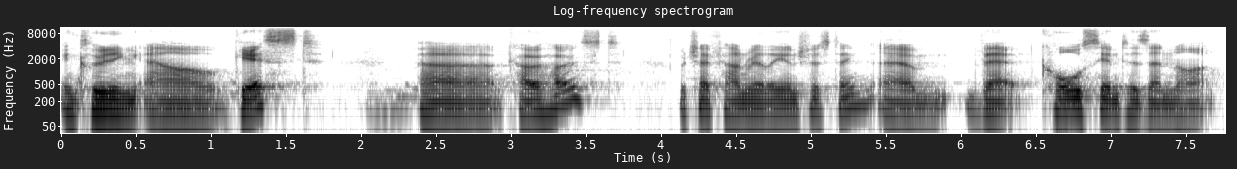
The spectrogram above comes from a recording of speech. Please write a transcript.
including our guest uh, co host which I found really interesting. Um, that call centers are not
